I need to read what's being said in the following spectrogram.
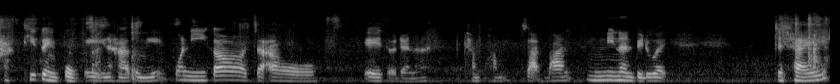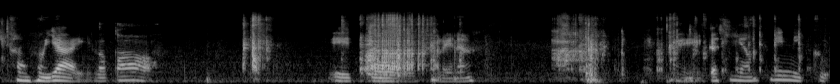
ผักที่ตัวเองปลูกเองนะคะ ตรงนี้วันนี้ก็จะเอาเอตัวเดี๋ยวนะทำความสะอาดบ้านนู่นนี่นั่นไปด้วย จะใช้หอมหัวใหญ่แล้วก็เอตัวอะไรนะกระเทียมนี่นี่คือ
